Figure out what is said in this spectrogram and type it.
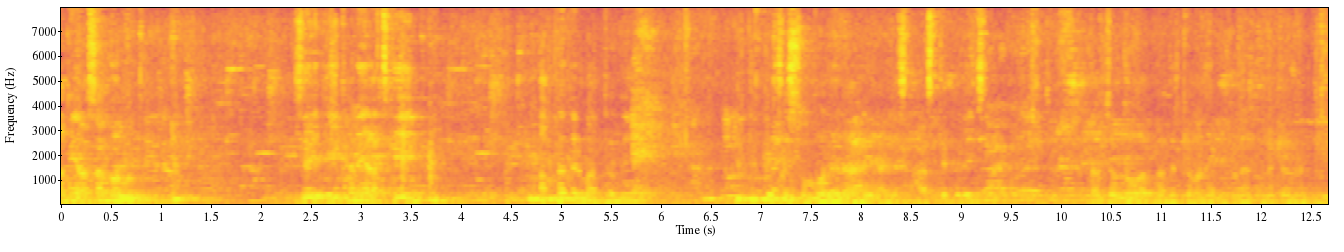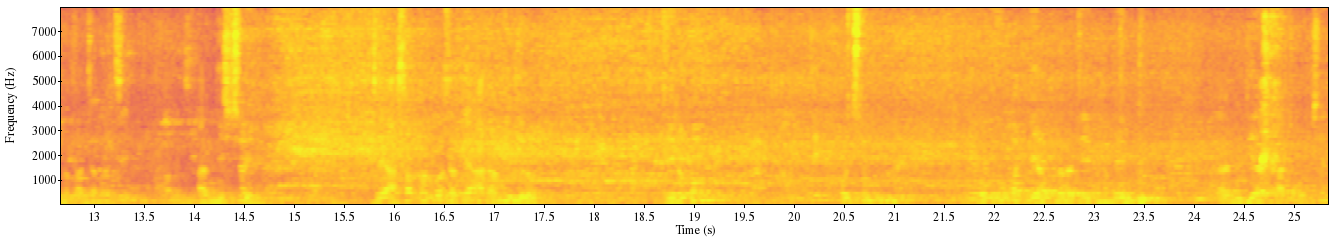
আমি আশা করব যে এইখানে আজকে আপনাদের মাধ্যমে এই যে আমি আসতে পেরেছি, তার জন্য আপনাদেরকে অনেক অনেক অনেক ধন্যবাদ জানাচ্ছি। আর নিশ্চয়ই যে আশা করব যাতে আগামী দিনও যেরকম পশ্চিম বঙ্গব্যাপী আপনারা যেভাবে মিডিয়ার কাজ করছেন,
